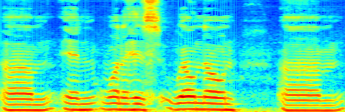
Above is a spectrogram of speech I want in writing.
um, in one of his well known um,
